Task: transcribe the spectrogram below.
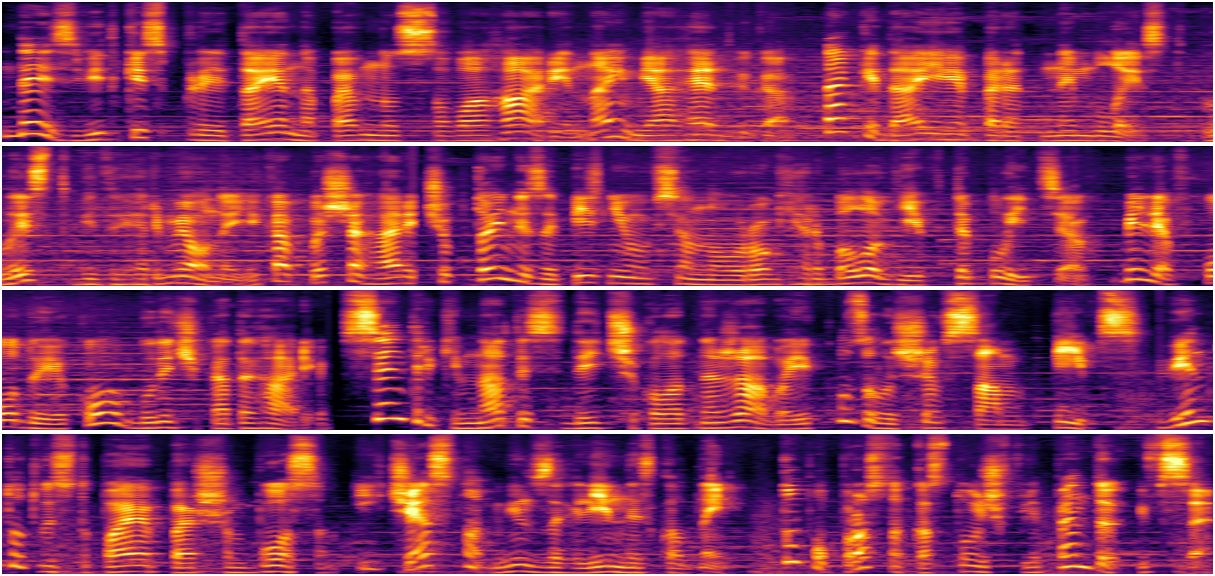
де звідкись прилітає, напевно, сова Гаррі на ім'я Гедвіга та кидає перед ним лист. Лист від Герміони, яка пише Гаррі, щоб той не запізнювався на урок гербології в теплицях, біля входу якого буде чекати Гаррі. В центрі кімнати сидить шоколадна жаба, яку залишив сам Півс. Він тут виступає першим босом, і чесно, він взагалі не складний. Тупо просто кастуєш фліпендо і все.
